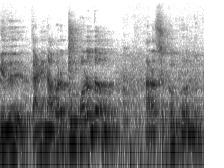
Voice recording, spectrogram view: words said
இது தனி நபருக்கும் பொருந்தும் அரசுக்கும் பொருந்தும்.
